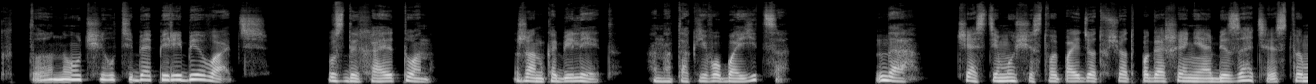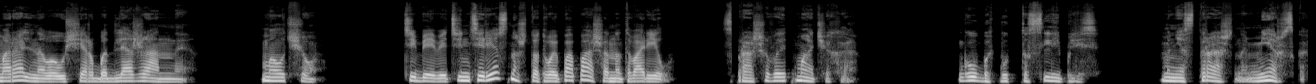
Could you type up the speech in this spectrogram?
«Кто научил тебя перебивать?» Вздыхает он. Жанка белеет. Она так его боится? Да, часть имущества пойдет в счет погашения обязательств и морального ущерба для Жанны. Молчу. «Тебе ведь интересно, что твой папаша натворил?» спрашивает мачеха. Губы будто слиплись. Мне страшно, мерзко,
